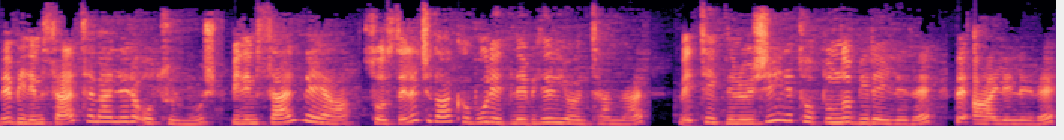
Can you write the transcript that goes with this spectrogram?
ve bilimsel temel temellere oturmuş, bilimsel veya sosyal açıdan kabul edilebilir yöntemler ve teknoloji ile toplumda bireylere ve ailelere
